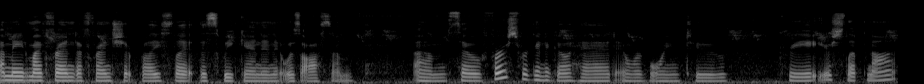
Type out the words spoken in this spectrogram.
I made my friend a friendship bracelet this weekend and it was awesome. Um, so first we're going to go ahead and we're going to create your slip knot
